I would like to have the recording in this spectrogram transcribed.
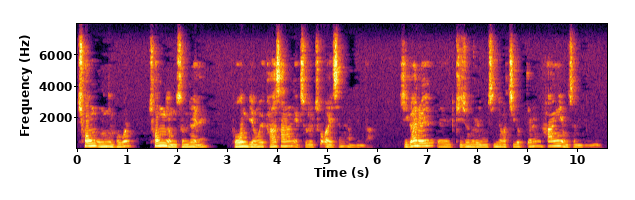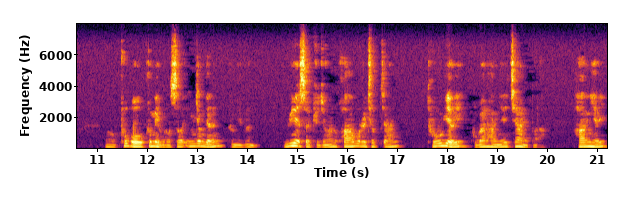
총운임 혹은 총용선료의 보험 비용을 가산한 액수를 초과해서는 안 된다. 기간을 기준으로 용선료가 지급되는 항해 용선의 경우 어, 부보 금액으로서 인정되는 금액은 위에서 규정한 화물을 적재한 두 개의 구간 항해의 제한에 따라 항해의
